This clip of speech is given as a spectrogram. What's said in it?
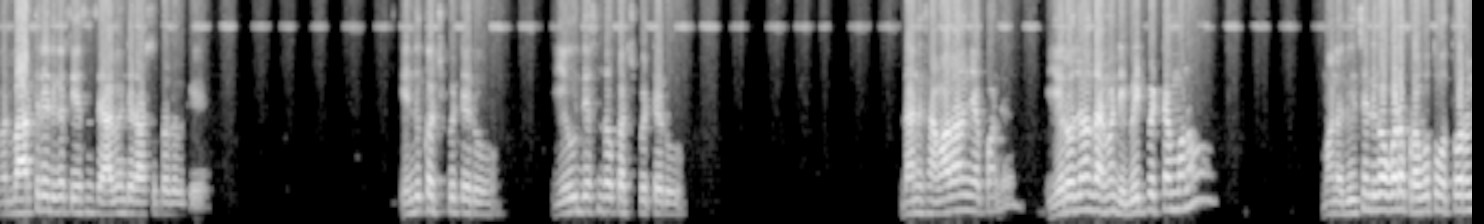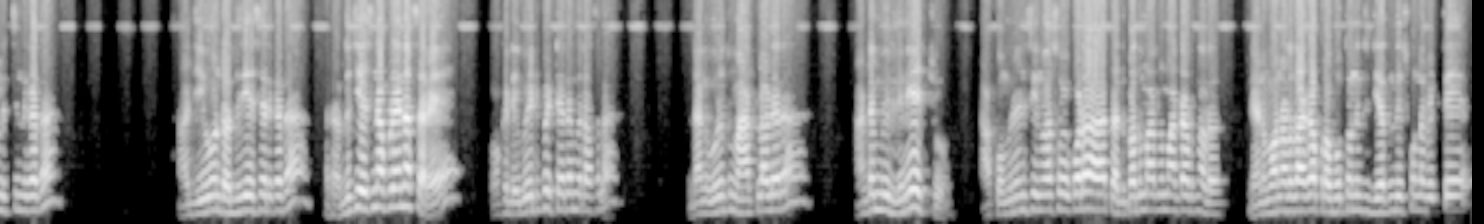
మరి భారతిరెడ్డి గారు చేసిన సేవ ఏంటి రాష్ట్ర ప్రజలకి? ఎందుకు ఖర్చు పెట్టారు? ఏ ఉద్దేశంతో ఖర్చు పెట్టారు? దానికి సమాధానం చెప్పండి. ఏ రోజున దాని మీద డిబేట్ పెట్టాం మనం. మన రీసెంట్గా కూడా ప్రభుత్వం ఉత్తర్వులు ఇచ్చింది కదా. ఆ జీవోని రద్దు చేశారు కదా. రద్దు చేసినప్పుడైనా సరే ఒక డిబేట్ పెట్టారా మీరు అసలు? దాని గురించి మాట్లాడారా? అంటే మీరు తినేయచ్చు ఆ కొమ్మినేని శ్రీనివాస్ కూడా పెద్ద పెద్ద మాటలు మాట్లాడుతున్నాడు. నిన్న మొన్నటి దాకా ప్రభుత్వం నుంచి జీతం తీసుకున్న వ్యక్తే.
